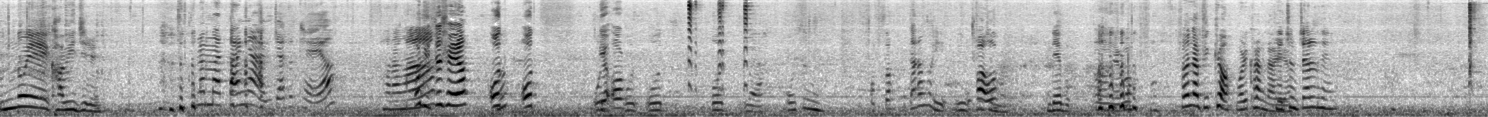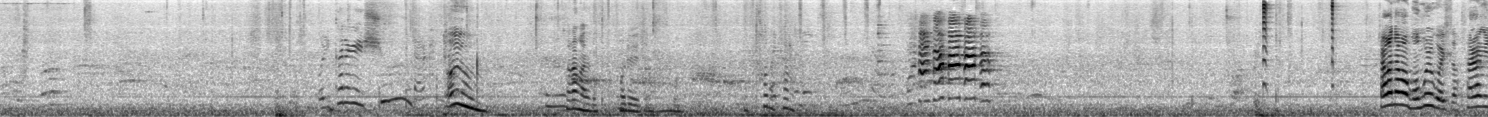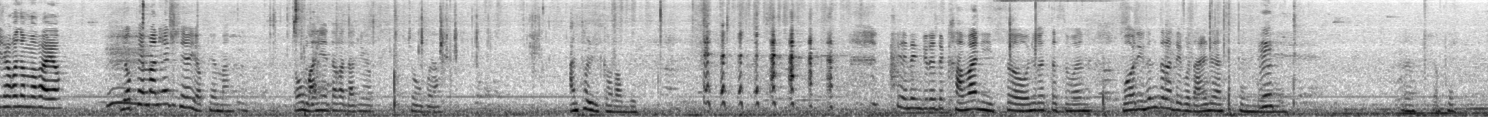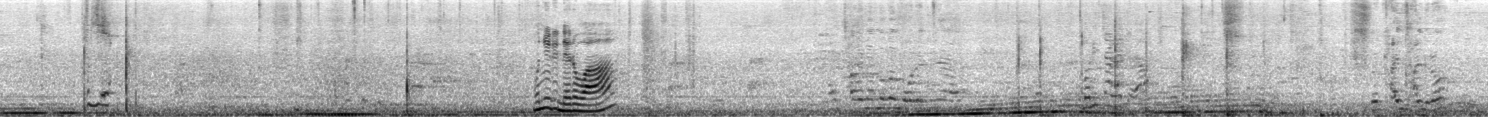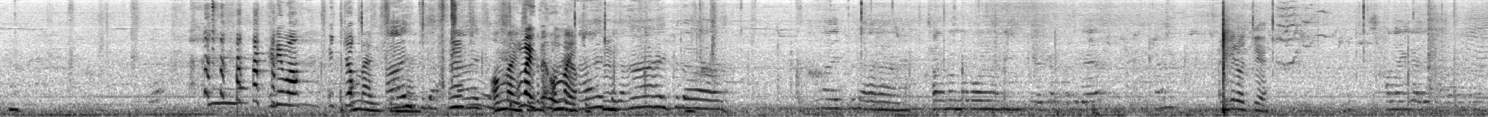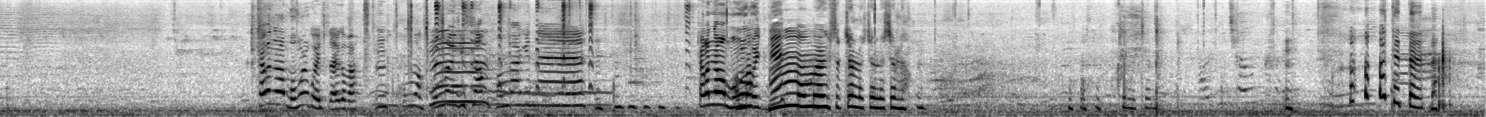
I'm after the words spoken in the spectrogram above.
분노의 가위질. 엄마 땅에 앉아도 돼요? 사랑아. 옷 있으세요? 옷, 옷. 옷, 예, 어. 옷, 옷, 옷 뭐야? 옷은 없어? 다른 거 이- 이- 오빠 옷? 마. 내복. 어, 내고. 소연아 비켜. 머리카락 날려. 대충 자르세요. 머리카락이 슝 날아가. 아유. 사랑아 이거 버려야 돼. 뭐. 털어 털어. 작은 엄마 뭐 물고 있어? 사랑이 작은 엄마 봐요. 옆에만 해주세요. 옆에만. 너무 많이 해다가 나중에 저거 뭐야? 안 털릴까봐 물. 걔는 그래도 가만히 있어. 오늘 쓰면 머리 흔들어대고 난리 났을 텐데. 응, 옆에. 원일이 내려와. 들어? 이리 와. 이쪽. 엄마 여기 있어. 아 엄마 여기. 이쁘다. 아 이쁘다. 엄마 엄마 있어. 그래, 엄마. 있어. 아 이쁘다. 아 이쁘다. 아 이쁘다. 엄마가 그래. 안 들었지? 작은 엄마 뭐 물고 있어? 이거 봐. 응. 엄마, 엄마 여기 있어. 엄마 여기 있네. 작은 엄마 뭐 물고 있지? 음, 엄마 여기 있어. 잘라, 잘라, 잘라. 잘라, 잘라. 됐다 됐다.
